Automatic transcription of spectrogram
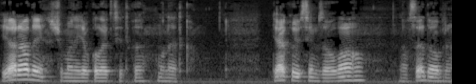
Я радий, що в мене є в колекції така монетка. Дякую всім за увагу. На все добре.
